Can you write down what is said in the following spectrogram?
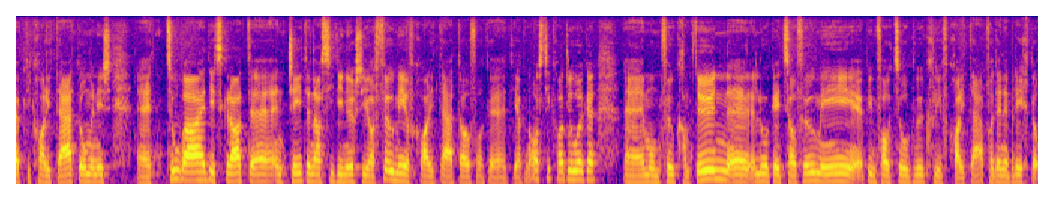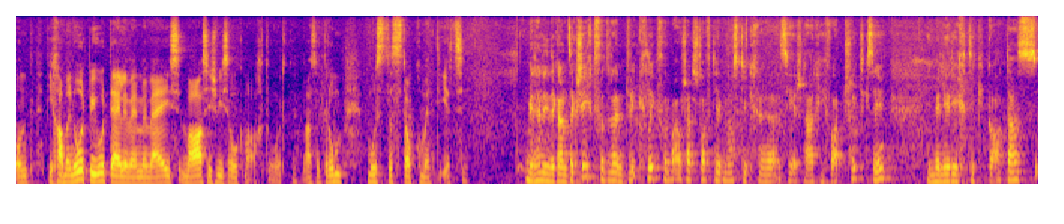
ob die Qualität um ist. Äh, ZUWA hat jetzt gerade äh, entschieden, dass sie die nächsten Jahre viel mehr auf die Qualität auch von der Diagnostik schauen. Ähm, und viele Kantone äh, schauen jetzt auch viel mehr beim Vollzug wirklich auf die Qualität von diesen Berichten. Und die kann man nur beurteilen, wenn man weiß, was ist wieso gemacht wurde. Also darum muss das dokumentiert sein. Wir haben in der ganzen Geschichte von der Entwicklung der Bauschadstoffdiagnostik äh, sehr starke Fortschritte gesehen. In welche Richtung geht das?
